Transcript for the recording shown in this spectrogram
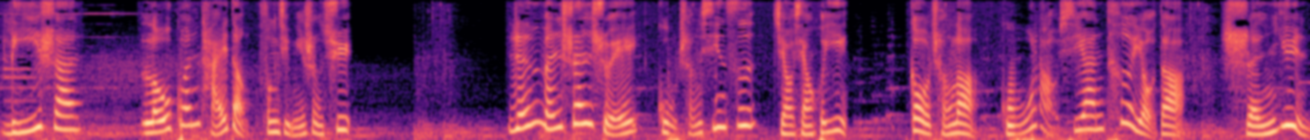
骊山、楼观台等风景名胜区。人文山水、古城新姿交相辉映，构成了古老西安特有的神韵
